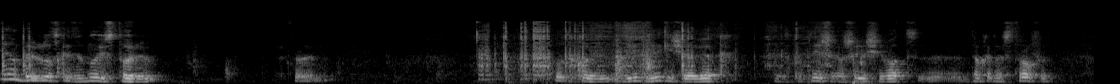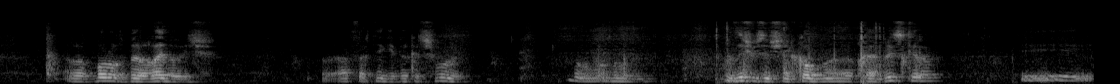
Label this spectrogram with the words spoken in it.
Я вам приведу, сказать, одну историю, был такой великий, человек, из крупнейших расширяющих вот до катастрофы, Борух Бералайбович, автор книги Беркат был, был выдающимся учеником Хайм Брискера, и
